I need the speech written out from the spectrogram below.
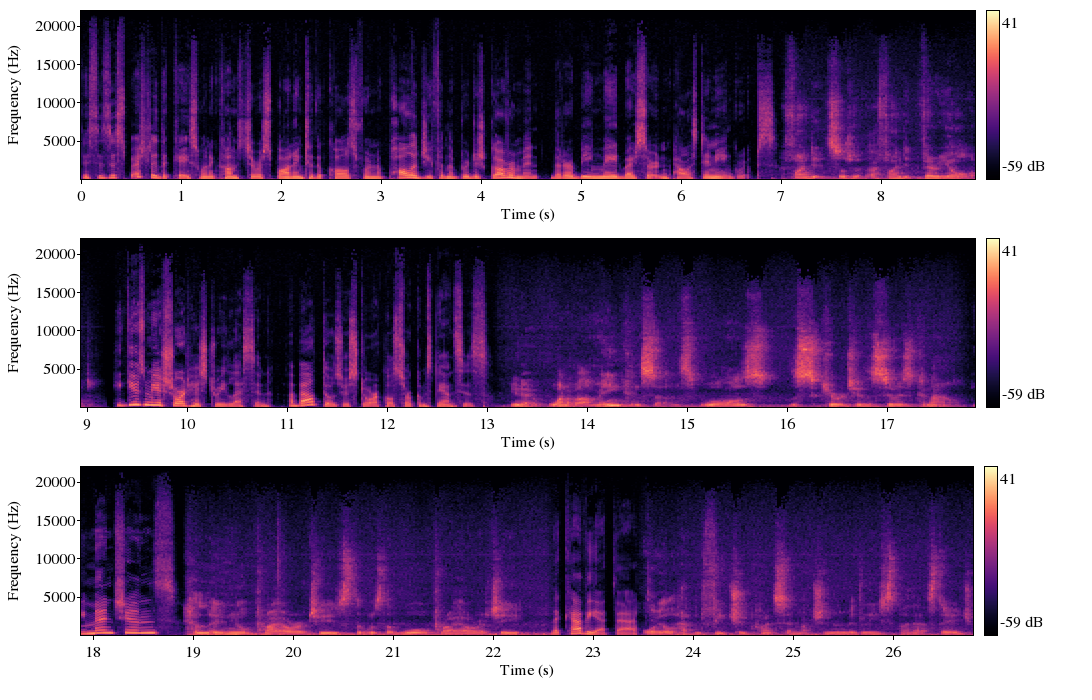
This is especially the case when it comes to responding to the calls for an apology from the British government that are being made by certain Palestinian groups. I find it sort of I find it very odd. He gives me a short history lesson about those historical circumstances. You know, one of our main concerns was the security of the Suez Canal. He mentions colonial priorities, there was the war priority, The caveat that oil hadn't featured quite so much in the Middle East by that stage.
